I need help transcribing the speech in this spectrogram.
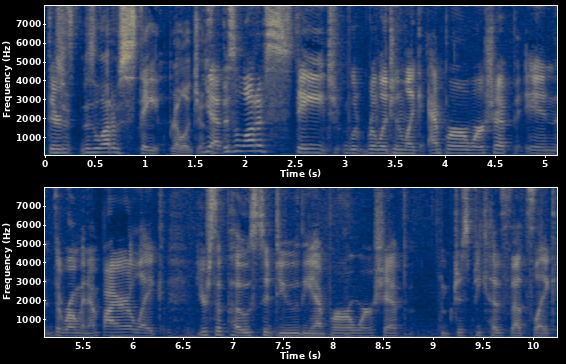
there's There's, there's a lot of state religion. yeah, there's a lot of state religion like emperor worship in the Roman Empire. Like you're supposed to do the emperor worship just because that's like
